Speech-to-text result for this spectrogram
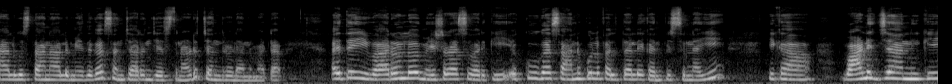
నాలుగు స్థానాల మీదుగా సంచారం చేస్తున్నాడు చంద్రుడు అనమాట అయితే ఈ వారంలో మేషరాశి వారికి ఎక్కువగా సానుకూల ఫలితాలే కనిపిస్తున్నాయి ఇక వాణిజ్యానికి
